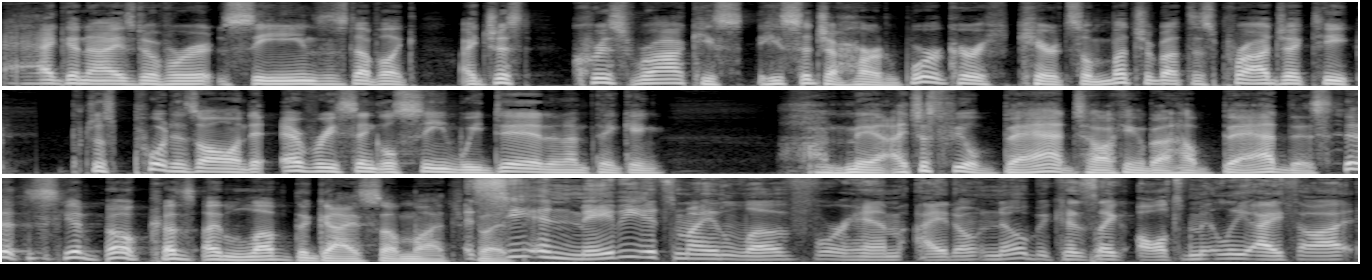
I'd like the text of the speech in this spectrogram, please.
agonized over scenes and stuff. Like I just Chris Rock. He's he's such a hard worker. He cared so much about this project. He just put his all into every single scene we did. And I'm thinking, oh man, I just feel bad talking about how bad this is. You know, because I love the guy so much. But See, and maybe it's my love for him. I don't know because like ultimately I thought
